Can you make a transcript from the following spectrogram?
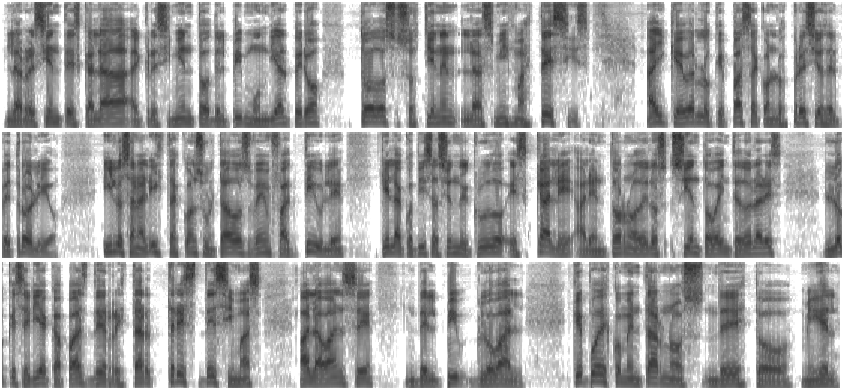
la reciente escalada al crecimiento del PIB mundial, pero todos sostienen las mismas tesis. Hay que ver lo que pasa con los precios del petróleo, y los analistas consultados ven factible que la cotización del crudo escale al entorno de los 120 dólares, lo que sería capaz de restar tres décimas al avance del PIB global. ¿Qué puedes comentarnos de esto, Miguel?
